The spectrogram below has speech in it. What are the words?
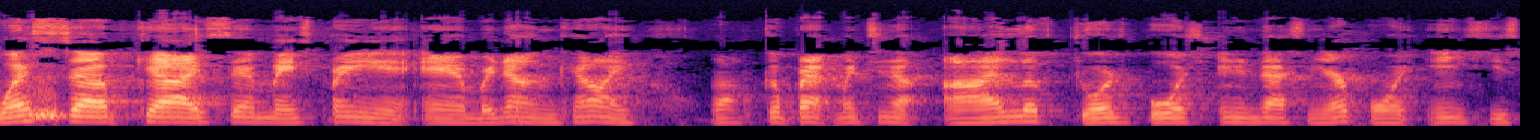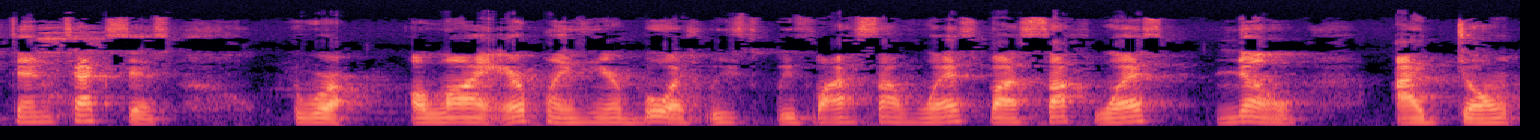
What's up, guys? It's May Spring and Bradyn Kelley. Welcome back the I Love George Bush International Airport in Houston, Texas. There were a lot of airplanes near Bush. We, we fly southwest by southwest. No, I don't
